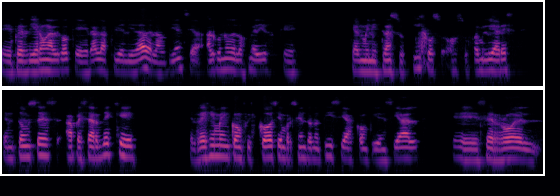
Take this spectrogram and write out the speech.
eh, perdieron algo que era la fidelidad de la audiencia. Algunos de los medios que, que administran sus hijos o sus familiares. Entonces, a pesar de que el régimen confiscó 100% noticias, confidencial, eh, cerró el,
